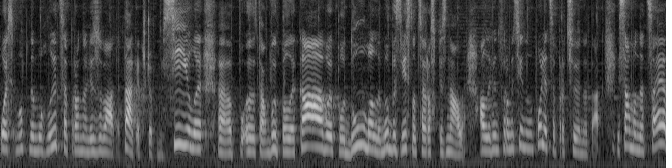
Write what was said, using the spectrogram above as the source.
Ось ми б не могли це проаналізувати. Так, якщо б ми сіли, е, е, там випили кави, подумали, ми б звісно це розпізнали. Але в інформаційному полі це працює не так. І саме на це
